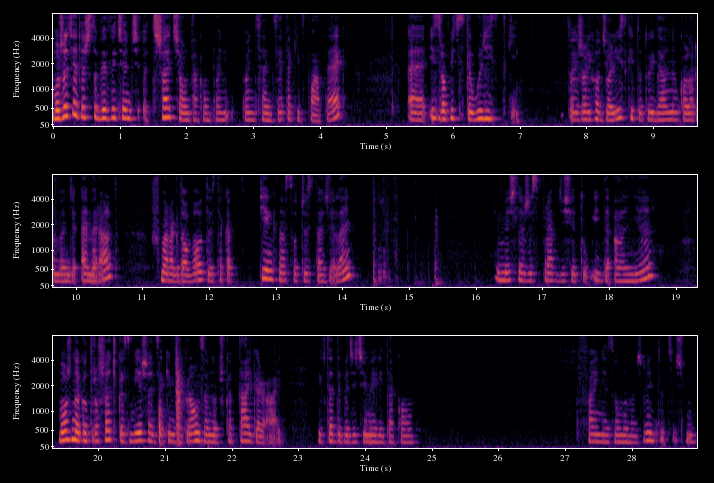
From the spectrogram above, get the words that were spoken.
Możecie też sobie wyciąć trzecią taką poń- poinsencję, taki płatek e, i zrobić z tyłu listki. To jeżeli chodzi o listki, to tu idealnym kolorem będzie emerald, szmaragdowo. To jest taka piękna, soczysta zieleń. I myślę, że sprawdzi się tu idealnie. Można go troszeczkę zmieszać z jakimś brązem, na przykład Tiger Eye. I wtedy będziecie mieli taką fajnie złomaną zieleń. Tu coś mi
